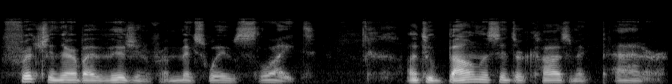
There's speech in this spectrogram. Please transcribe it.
friction thereby vision from mixed waves slight, unto boundless intercosmic patter,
